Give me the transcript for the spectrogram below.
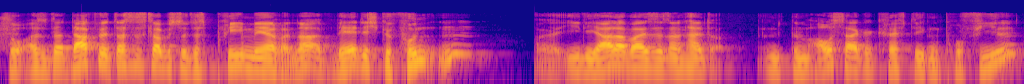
So, also da, dafür, das ist, glaube ich, so das Primäre. Ne? Werde ich gefunden, äh, idealerweise dann halt mit einem aussagekräftigen Profil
